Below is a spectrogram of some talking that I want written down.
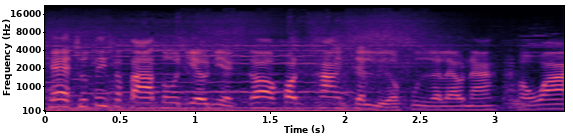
แค่ชูตติ้งสตาร์ตัวเดียวเนี่ยก็ค่อนข้างจะเหลือเฟือแล้วนะ เพราะว่า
